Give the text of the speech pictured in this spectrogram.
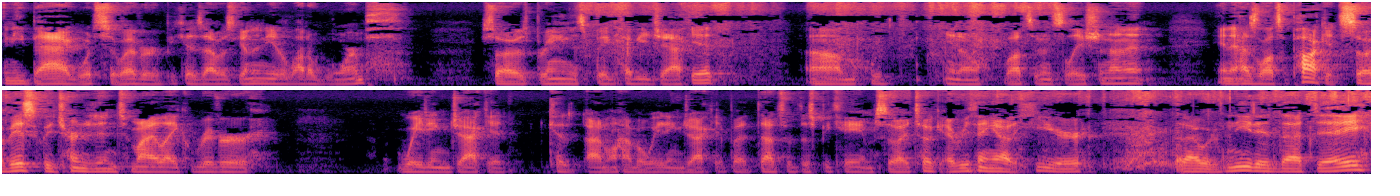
any bag whatsoever because I was gonna need a lot of warmth. So I was bringing this big heavy jacket um, with, you know, lots of insulation on it and it has lots of pockets. So I basically turned it into my like river wading jacket because I don't have a wading jacket, but that's what this became. So I took everything out here that I would have needed that day.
